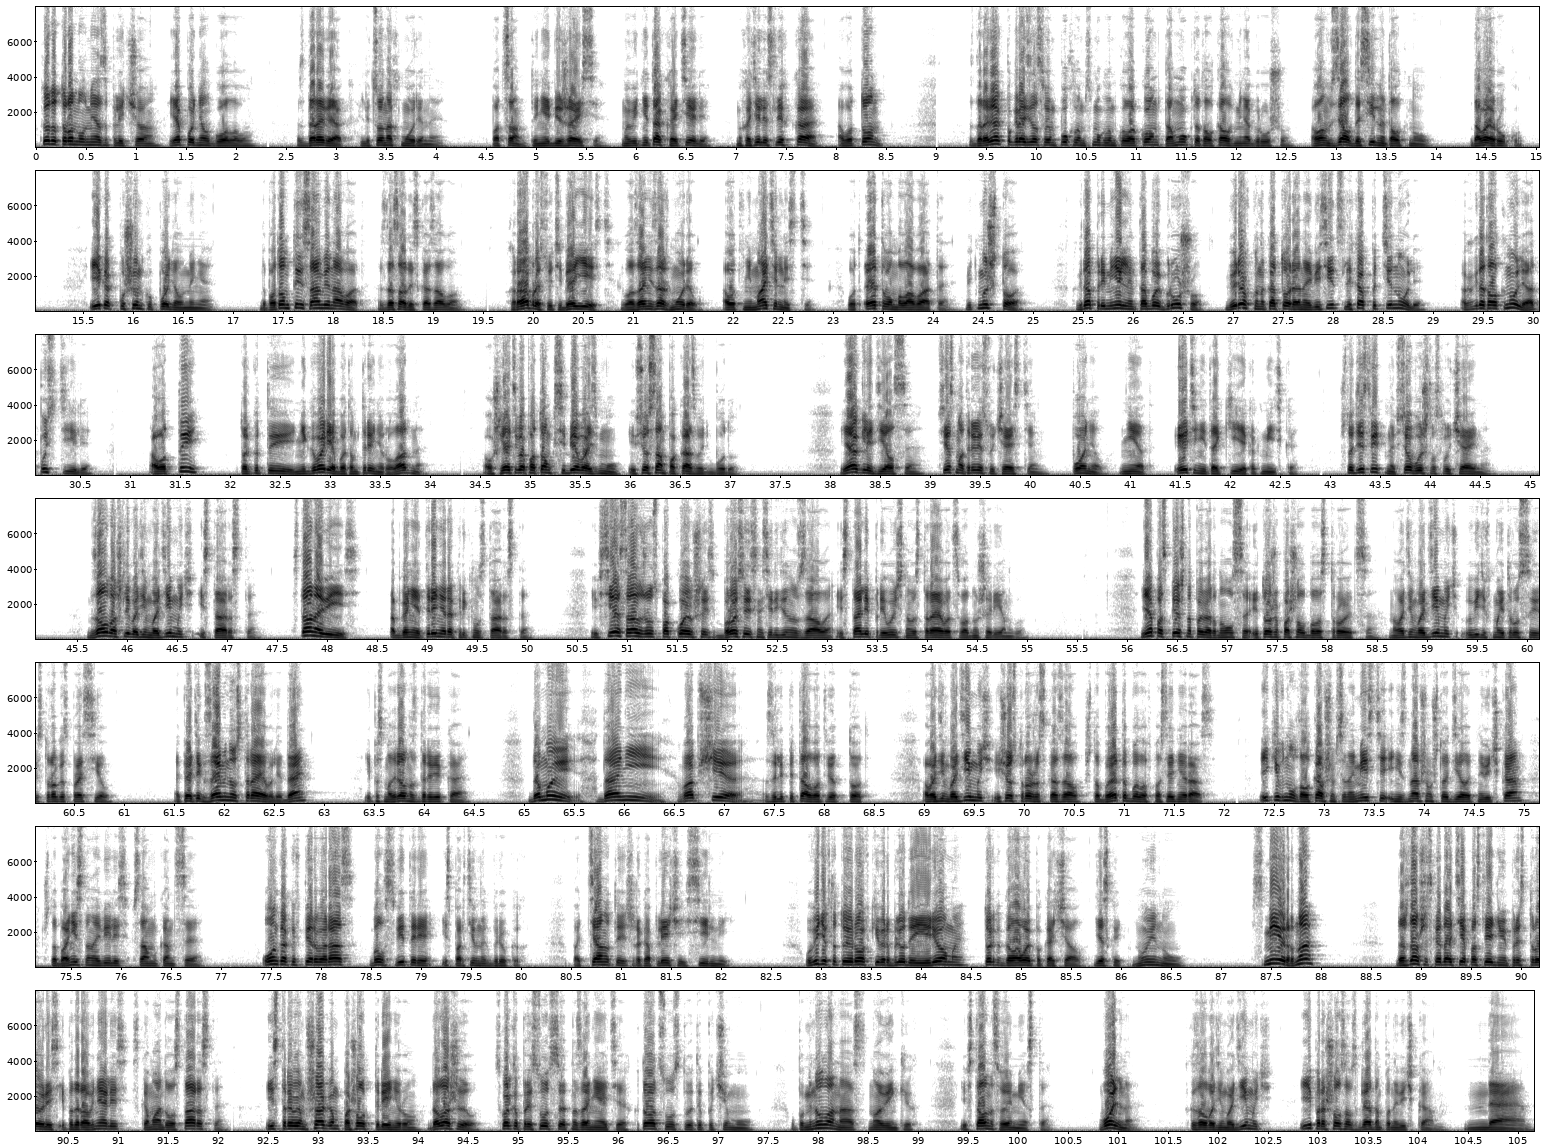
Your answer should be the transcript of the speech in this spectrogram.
Кто-то тронул меня за плечо. Я поднял голову. Здоровяк, лицо нахмуренное. «Пацан, ты не обижайся. Мы ведь не так хотели. Мы хотели слегка, а вот он...» Здоровяк погрозил своим пухлым смуглым кулаком тому, кто толкал в меня грушу. А он взял да сильно толкнул. «Давай руку». И как пушинку поднял меня. «Да потом ты сам виноват», – с досадой сказал он. «Храбрость у тебя есть, глаза не зажмурил. А вот внимательности, вот этого маловато. Ведь мы что? Когда применяли над тобой грушу, веревку, на которой она висит, слегка подтянули. А когда толкнули, отпустили. А вот ты, только ты не говори об этом тренеру, ладно? А уж я тебя потом к себе возьму и все сам показывать буду». Я огляделся, все смотрели с участием. Понял, нет, эти не такие, как Митька. Что действительно все вышло случайно. В зал вошли Вадим Вадимович и староста. «Становись!» – обгоняя тренера, крикнул староста. И все, сразу же успокоившись, бросились на середину зала и стали привычно выстраиваться в одну шеренгу. Я поспешно повернулся и тоже пошел было строиться, но Вадим Вадимович, увидев мои трусы, строго спросил. «Опять экзамен устраивали, да?» И посмотрел на здоровяка. «Да мы... да они... вообще...» – залепетал в ответ тот. А Вадим Вадимович еще строже сказал, чтобы это было в последний раз. И кивнул толкавшимся на месте и не знавшим, что делать новичкам, чтобы они становились в самом конце. Он, как и в первый раз, был в свитере и спортивных брюках. Подтянутый, широкоплечий, сильный. Увидев татуировки верблюда и еремы, только головой покачал, дескать, ну и ну. «Смирно!» Дождавшись, когда те последними пристроились и подравнялись, скомандовал староста и строевым шагом пошел к тренеру, доложил, сколько присутствует на занятиях, кто отсутствует и почему. Упомянул о нас, новеньких, и встал на свое место. «Вольно!» – сказал Вадим Вадимович и прошелся взглядом по новичкам. «Да...»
